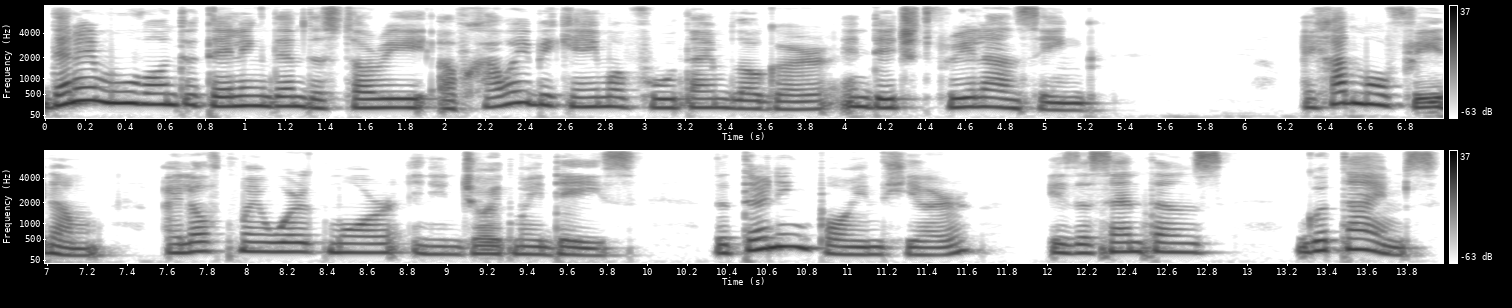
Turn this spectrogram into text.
Then I move on to telling them the story of how I became a full time blogger and ditched freelancing. I had more freedom, I loved my work more, and enjoyed my days. The turning point here is the sentence, Good times,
